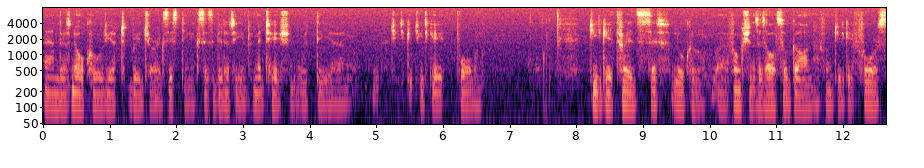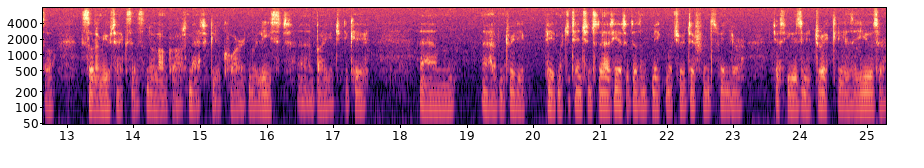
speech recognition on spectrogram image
and there's no code yet to bridge our existing accessibility implementation with the um, GTK, GTK 4 one. GTK threads set local uh, functions is also gone from GTK 4 so Solar mutex is no longer automatically acquired and released uh, by GTK. Um, I haven't really paid much attention to that yet. It doesn't make much of a difference when you're just using it directly as a user.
